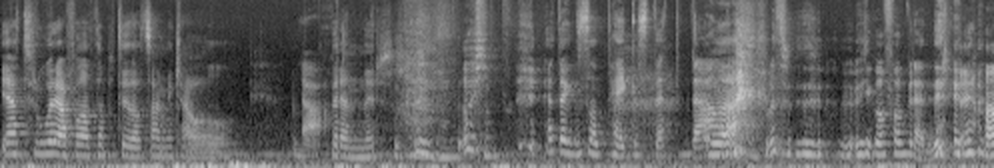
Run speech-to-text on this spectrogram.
jeg tror iallfall at det er på tide at Simon Cowell Ja. brenner. Oi. Jeg tenkte sånn take a step down. Men Vi går for brenner. ja.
